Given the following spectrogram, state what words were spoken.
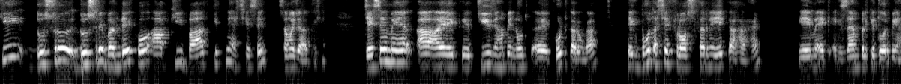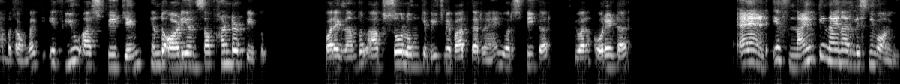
कि दूसरों दूसरे बंदे को आपकी बात कितने अच्छे से समझ आती है. जैसे मैं आ, एक चीज़ यहाँ पे नोट कोट करूँगा. एक बहुत अच्छे फिलोसफर ने ये कहा है. ये मैं एक एग्ज़ाम्पल के तौर पे यहाँ बताऊँगा कि if you are speaking in the audience of hundred people for example आप सौ लोगों के बीच में बात कर रहे हैं you are speaker you are an orator and if 99 are listening only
